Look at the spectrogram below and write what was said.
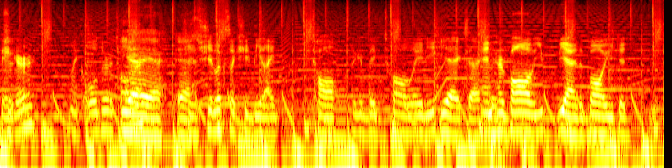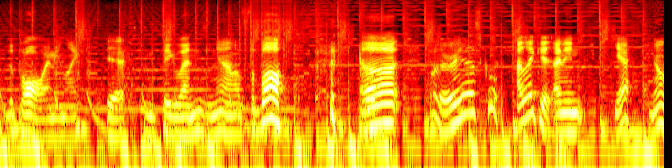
bigger, like older, taller. Yeah, yeah, yeah. She's, she looks like she'd be like tall, like a big tall lady. Yeah, exactly. And her ball, you, yeah, the ball you did, the ball. I mean, like yeah. big lens, and yeah, that's the ball. Uh, Whatever. Yeah, that's cool. I like it. I mean, yeah, no,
